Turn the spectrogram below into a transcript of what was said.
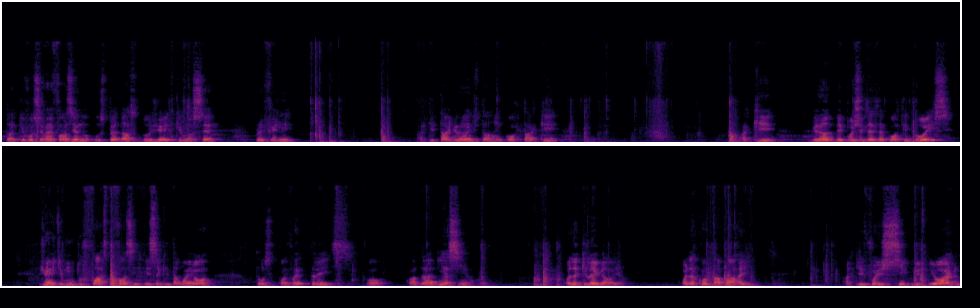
Então aqui você vai fazendo os pedaços do jeito que você preferir. Aqui tá grande, então vamos cortar aqui. Aqui, grande, depois se quiser você corta em dois. Gente, muito fácil de fazer. Esse aqui tá maior, então você pode fazer três. Ó, quadradinho assim, ó. Olha que legal aí, ó. Olha quanta barra aí. Aqui foi 5 litros de óleo.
